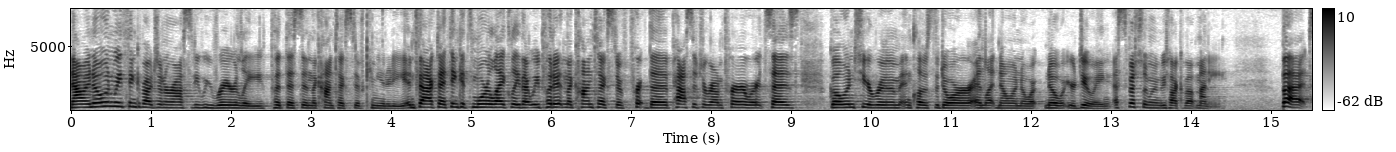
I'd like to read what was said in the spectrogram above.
Now, I know when we think about generosity, we rarely put this in the context of community. In fact, I think it's more likely that we put it in the context of pr- the passage around prayer where it says, Go into your room and close the door and let no one know know what you're doing, especially when we talk about money. But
